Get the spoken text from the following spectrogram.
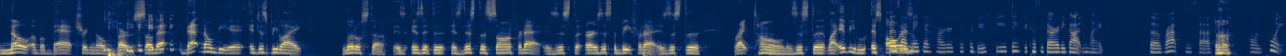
know of a bad trick no verse. So that that don't be it. It just be like little stuff. Is is it the is this the song for that? Is this the or is this the beat for that? Is this the right tone? Is this the like it be it's Does always Does that make it harder to produce? Do you think because he's already gotten like the raps and stuff Uh-huh. on point?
